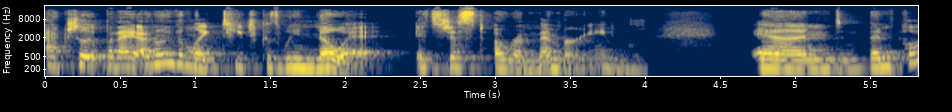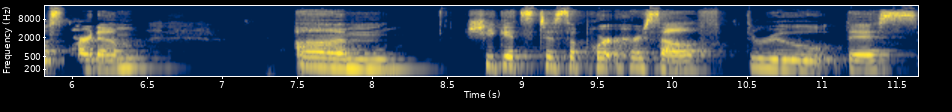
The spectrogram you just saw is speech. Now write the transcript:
actually, but I, I don't even like teach because we know it. It's just a remembering. Mm-hmm. And mm-hmm. then postpartum, um, she gets to support herself through this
